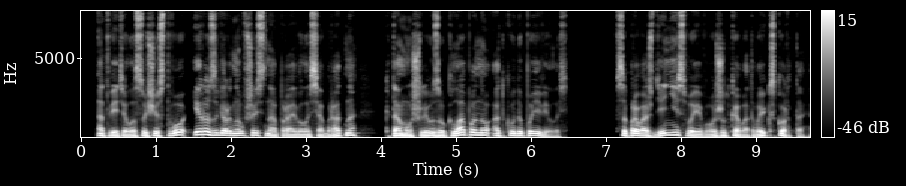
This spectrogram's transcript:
— ответило существо и, развернувшись, направилось обратно к тому шлюзу-клапану, откуда появилось, в сопровождении своего жутковатого экскорта.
